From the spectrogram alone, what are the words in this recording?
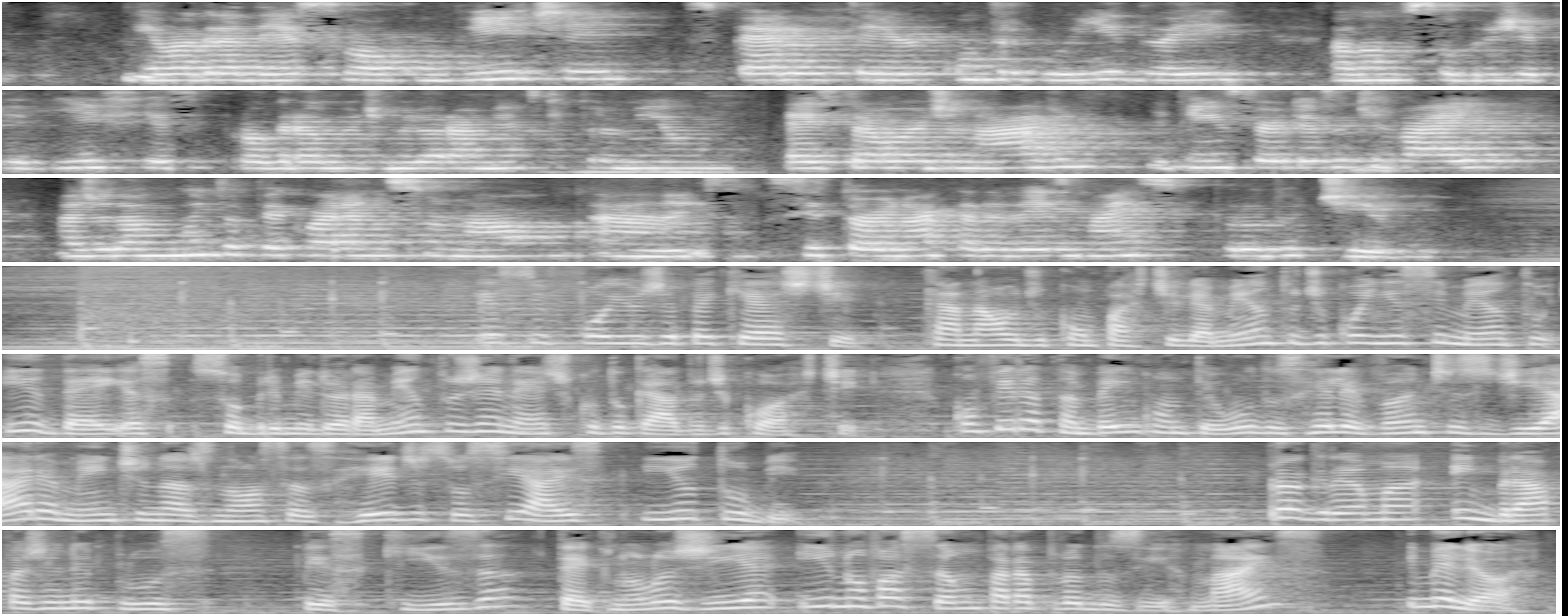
Eu agradeço ao convite, espero ter contribuído aí falando sobre o GPBIF, esse programa de melhoramento que para mim é extraordinário e tenho certeza que vai ajudar muito a pecuária nacional a se tornar cada vez mais produtiva. Esse foi o GPcast, canal de compartilhamento de conhecimento e ideias sobre melhoramento genético do gado de corte. Confira também conteúdos relevantes diariamente nas nossas redes sociais e YouTube. Programa Embrapa Gene Plus. Pesquisa, tecnologia e inovação para produzir mais e melhor.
